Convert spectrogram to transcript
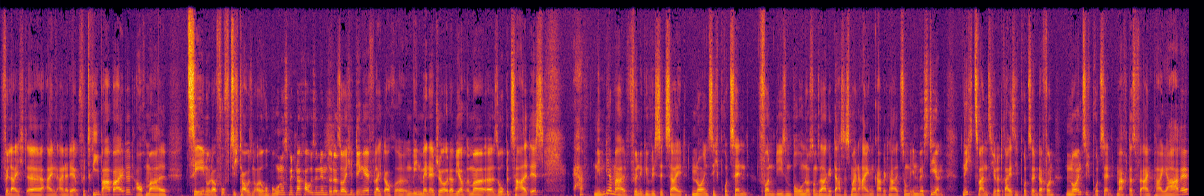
vielleicht äh, ein, einer, der im Vertrieb arbeitet, auch mal 10 oder 50.000 Euro Bonus mit nach Hause nimmt oder solche Dinge, vielleicht auch äh, irgendwie ein Manager oder wie auch immer äh, so bezahlt ist ja, nimm dir mal für eine gewisse Zeit 90 Prozent von diesem Bonus und sage, das ist mein Eigenkapital zum Investieren. Nicht 20 oder 30 Prozent davon, 90 Prozent. Mach das für ein paar Jahre,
